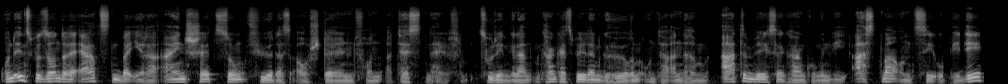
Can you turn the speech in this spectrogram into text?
und insbesondere Ärzten bei ihrer Einschätzung für das Aufstellen von Attesten helfen. Zu den genannten Krankheitsbildern gehören unter anderem Atemwegserkrankungen wie Asthma und COPD,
